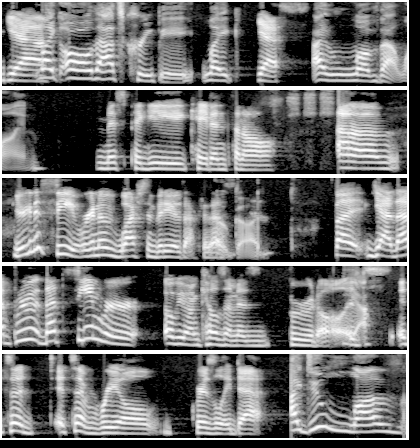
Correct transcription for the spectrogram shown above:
yeah, Like, oh, that's creepy. Like, yes, I love that line. Miss Piggy cadence and all. Um, you're gonna see. We're gonna watch some videos after this. Oh God. But yeah, that bru- that scene where Obi Wan kills him is brutal. Yeah. It's it's a it's a real grisly death. I do love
